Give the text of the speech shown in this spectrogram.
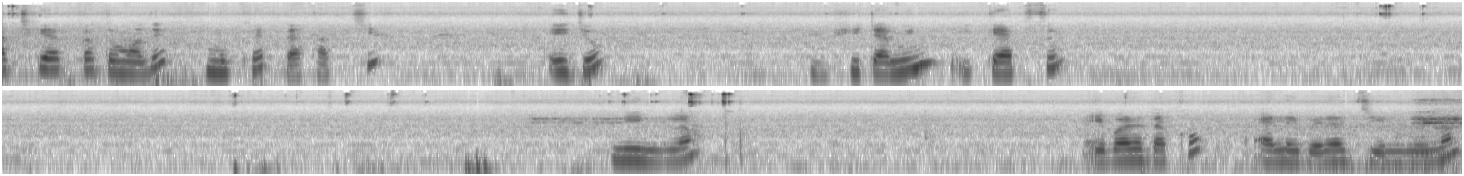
আজকে একটা তোমাদের মুখে দেখাচ্ছি। এই যে ভিটামিন ই ক্যাপসুল। নিয়ে নিলাম। এবারে দেখো অ্যালোভেরা জেল নিলাম।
